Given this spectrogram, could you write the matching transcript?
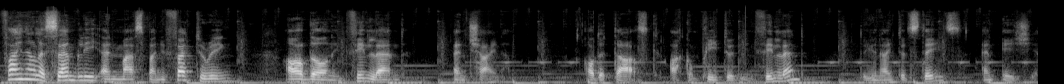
Final assembly and mass manufacturing are done in Finland and China. Other tasks are completed in Finland, the United States, and Asia.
